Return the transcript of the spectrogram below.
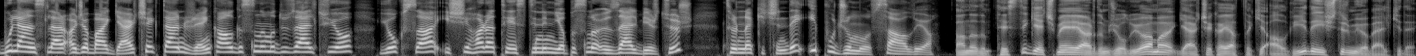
Bu lensler acaba gerçekten renk algısını mı düzeltiyor yoksa Ishihara testinin yapısına özel bir tür tırnak içinde ipucu mu sağlıyor? Anladım. Testi geçmeye yardımcı oluyor ama gerçek hayattaki algıyı değiştirmiyor belki de.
